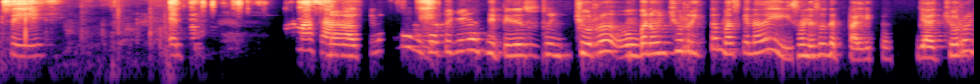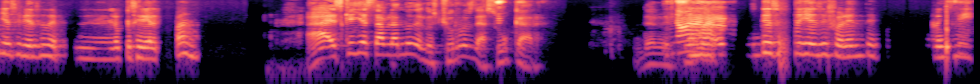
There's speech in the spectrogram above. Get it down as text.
Sí. Entonces, masa. Ah, o sea, tú llegas y pides un churro, bueno, un churrito más que nada y son esos de palito. Ya churro ya sería eso de mm, lo que sería el pan. Ah, es que ella está hablando de los churros de azúcar. No, eso ya es diferente. Sí,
